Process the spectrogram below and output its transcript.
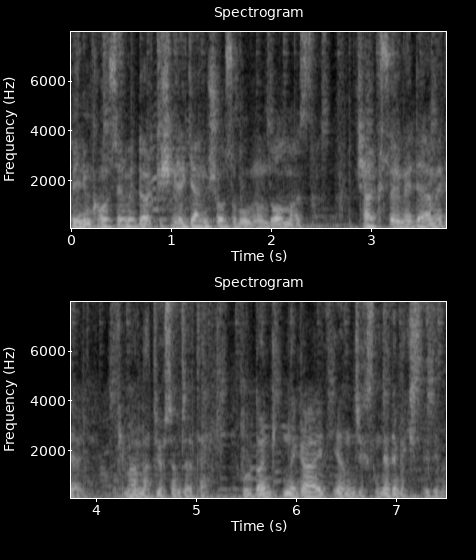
Benim konserime dört kişi bile gelmiş olsa bu umurumda olmazdı. Şarkı söylemeye devam ederdim. Kim anlatıyorsam zaten. Buradan gittiğinde gayet iyi anlayacaksın ne demek istediğimi.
